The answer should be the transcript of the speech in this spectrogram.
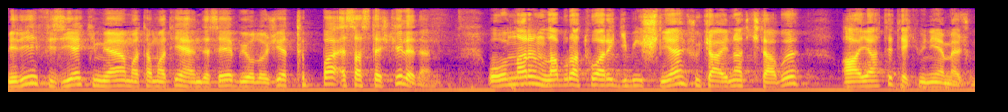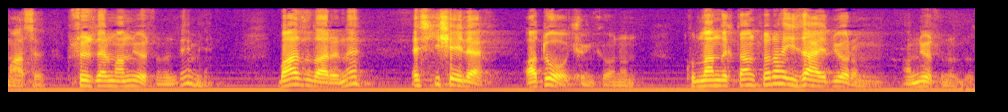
Biri fiziğe, kimyaya, matematiğe, hendeseye, biyolojiye, tıbba esas teşkil eden, onların laboratuvarı gibi işleyen şu kainat kitabı Ayatı Tekviniye Mecmuası. Sözlerimi anlıyorsunuz değil mi? Bazılarını eski şeyle, adı o çünkü onun. Kullandıktan sonra izah ediyorum. Anlıyorsunuzdur.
